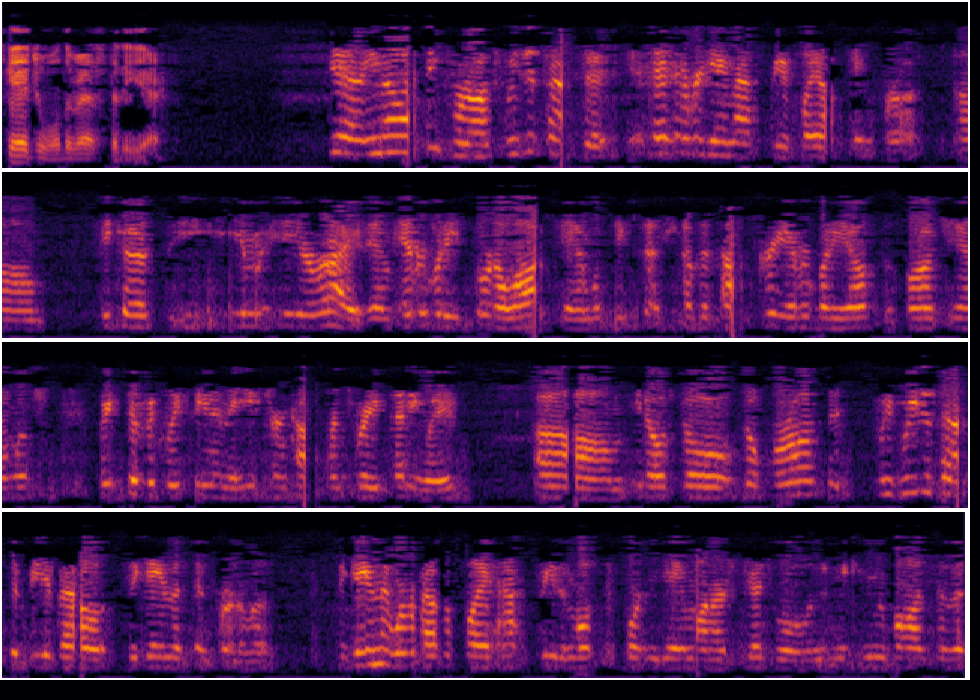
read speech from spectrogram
schedule the rest of the year. Yeah, you know, I think for us, we just have to. Every game has to be a playoff game for us, um, because you're, you're right. and everybody's sort of locked in, with the exception of the top three. Everybody else is locked in, which we've typically seen in the Eastern Conference race, anyways. Um, you know, so so for us, it, we we just have to be about the game that's in front of us. The game that we're about to play has to be the most important game on our schedule, and then we can move on to the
